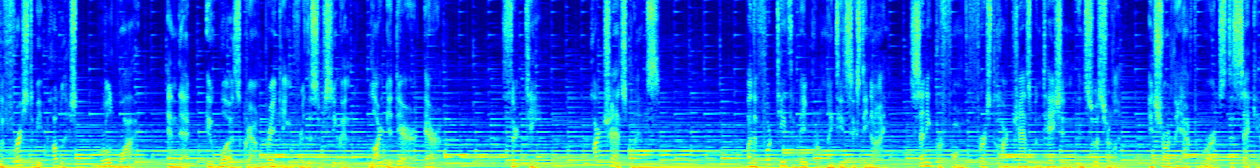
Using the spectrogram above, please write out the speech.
the first to be published worldwide, and that it was groundbreaking for the subsequent Largiadèr era. 13. Heart transplants. On the 14th of April 1969, Senning performed the first heart transplantation in Switzerland, and shortly afterwards the second.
